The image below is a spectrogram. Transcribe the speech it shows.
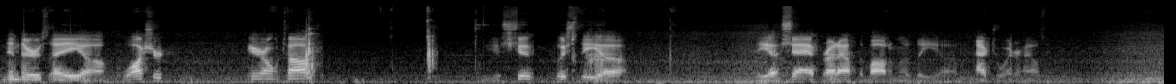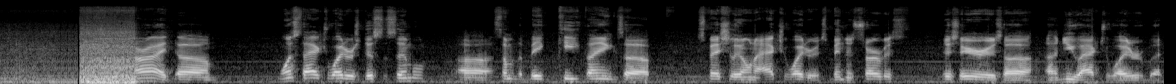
And then there's a uh, washer here on top. You just push the uh, the uh, shaft right out the bottom of the uh, actuator housing. All right, um, once the actuator is disassembled, uh, some of the big key things, uh, especially on an actuator that's been in service, this here is a, a new actuator, but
